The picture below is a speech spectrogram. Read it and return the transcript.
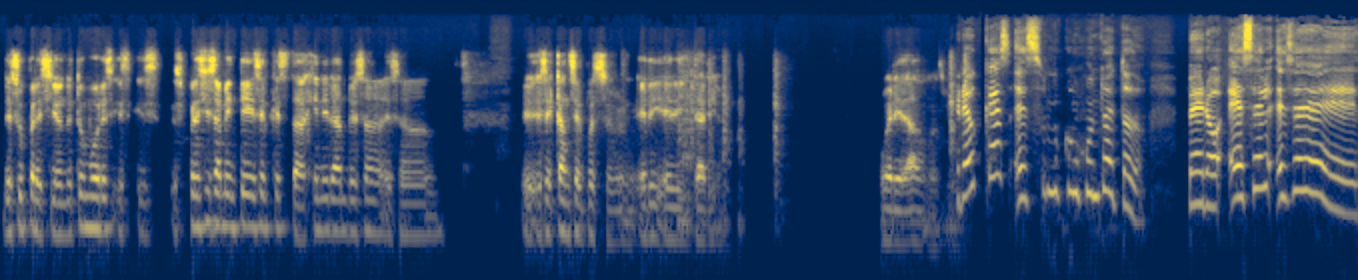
de supresión de tumores, es, es, es, precisamente es el que está generando esa, esa, ese cáncer pues, hereditario o heredado más bien. Creo que es, es un conjunto de todo, pero ese, ese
